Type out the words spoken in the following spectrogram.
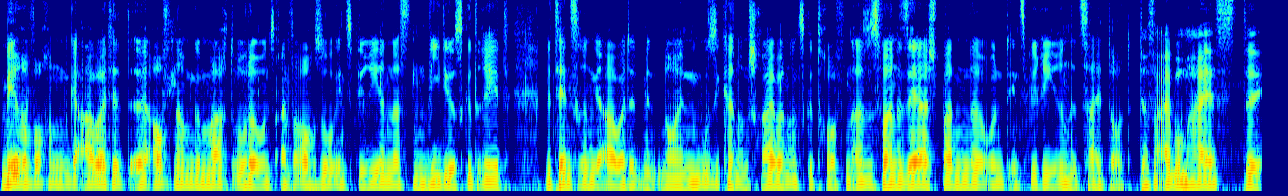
mehrere Wochen gearbeitet, äh, Aufnahmen gemacht oder uns einfach auch so inspirieren lassen, Videos gedreht, mit Tänzerinnen gearbeitet, mit neuen Musikern und Schreibern uns getroffen. Also es war eine sehr spannende und inspirierende Zeit dort. Das Album heißt äh,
